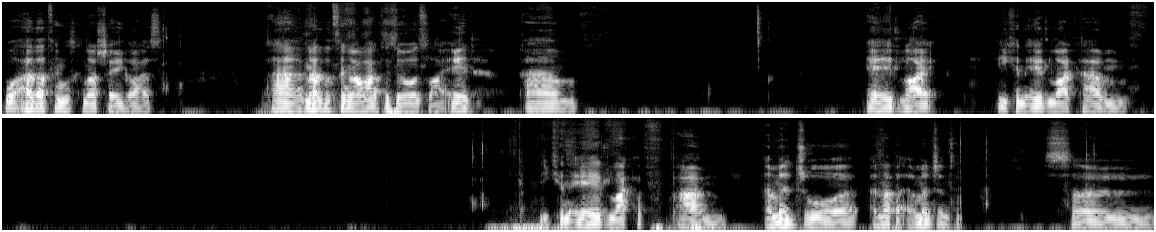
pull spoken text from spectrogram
what other things can I show you guys? Uh, another thing I like to do is like add, um, add like, you can add like, um, you can add like a, um, image or another image into so, to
